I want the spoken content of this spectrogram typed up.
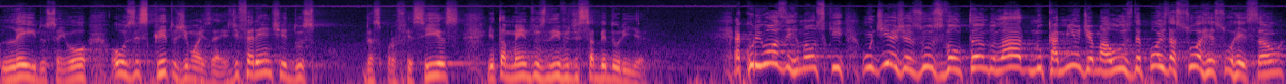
lei do Senhor ou os escritos de Moisés, diferente dos, das profecias e também dos livros de sabedoria. É curioso, irmãos, que um dia Jesus, voltando lá no caminho de Emaús, depois da sua ressurreição,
